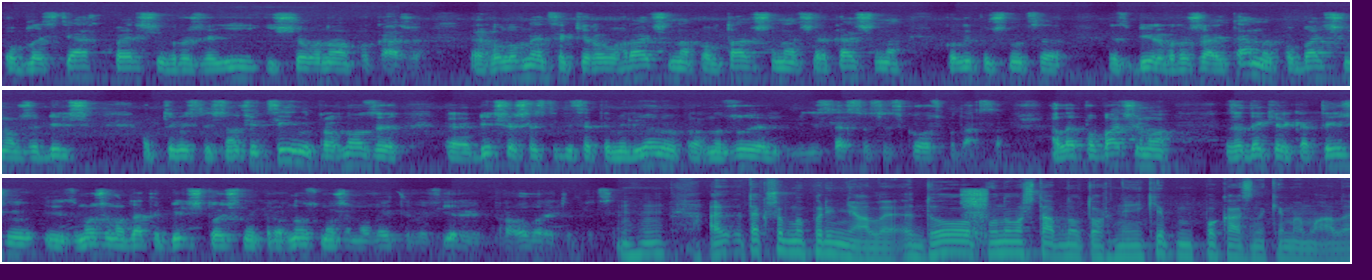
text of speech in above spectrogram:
областях перші врожаї і що воно покаже. Е, Головне це Кіровоградщина, Полтавщина, Черкащина. Коли почнуться збір врожай, там ми побачимо вже більш оптимістично. Офіційні прогнози е, більше 60 мільйонів прогнозує Міністерство сільського господарства. Але побачимо за декілька тижнів і зможемо дати більш точний прогноз. Можемо вийти в ефір і проговорити про це. Угу. А так, щоб ми порівняли до повномасштабного вторгнення, які показники ми мали?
